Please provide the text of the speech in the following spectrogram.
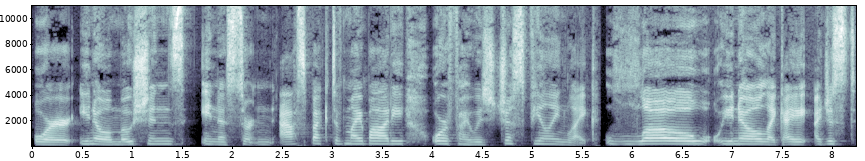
or you know emotions in a certain aspect of my body or if i was just feeling like low you know like i i just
